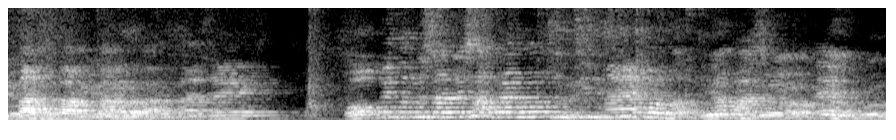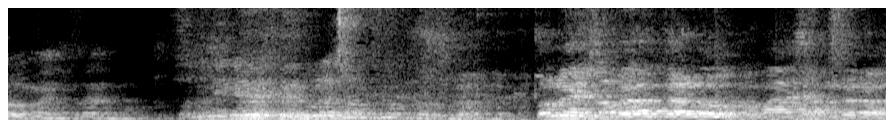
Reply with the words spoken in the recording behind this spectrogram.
Tan, tan, tan. Oke tulisannya sampai mau sini Pak. Ya Mas. Ya, Ayo. Ini kan tulis. Mbak Galuh, Mas Anggoro.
